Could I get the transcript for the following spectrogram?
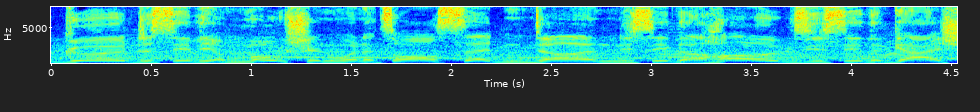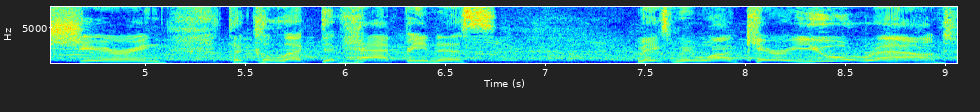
good to see the emotion when it's all said and done. You see the hugs, you see the guys sharing, the collective happiness. Makes me want to carry you around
